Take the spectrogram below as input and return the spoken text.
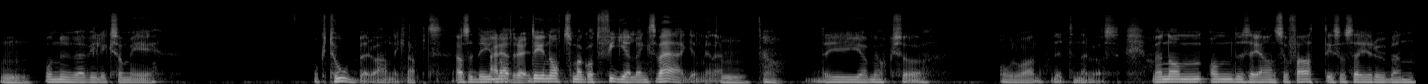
Mm. Och nu är vi liksom i oktober och han är knappt. Alltså det är ju Nej, något, det är något som har gått fel längs vägen menar jag. Mm. Det gör mig också Oroad. lite nervös. Men om, om du säger Ansu Fati så säger Ruben,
